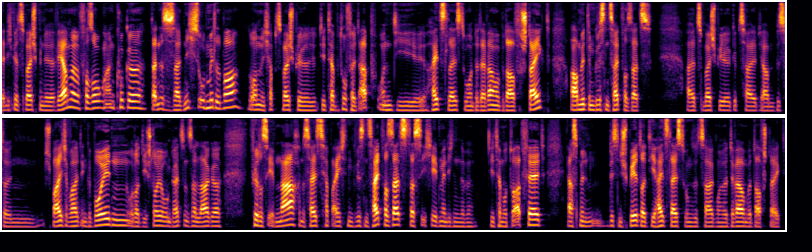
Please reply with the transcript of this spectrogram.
Wenn ich mir zum Beispiel eine Wärmeversorgung angucke, dann ist es halt nicht so unmittelbar, sondern ich habe zum Beispiel die Temperatur fällt ab und die Heizleistung oder der Wärmebedarf steigt, aber mit einem gewissen Zeitversatz. Also zum Beispiel gibt's halt ja ein bisschen Speicherverhalten in Gebäuden oder die Steuerung der Heizungsanlage führt das eben nach. Und das heißt, ich habe eigentlich einen gewissen Zeitversatz, dass ich eben, wenn ich eine, die Temperatur abfällt, erst mit ein bisschen später die Heizleistung sozusagen oder der Wärmebedarf steigt.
